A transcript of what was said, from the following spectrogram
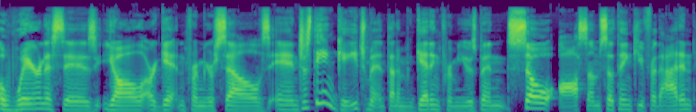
awarenesses y'all are getting from yourselves and just the engagement that I'm getting from you has been so awesome. So thank you for that. And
